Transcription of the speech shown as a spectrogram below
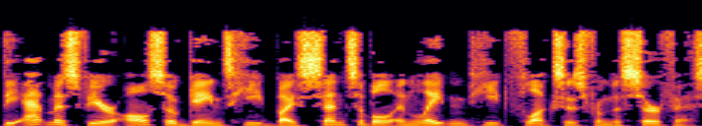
The atmosphere also gains heat by sensible and latent heat fluxes from the surface.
